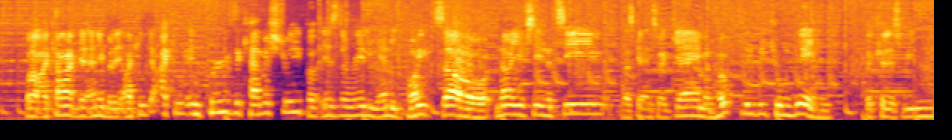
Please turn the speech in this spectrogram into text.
but I can't get anybody. I can get, I can improve the chemistry, but is there really any point? So now you've seen the team. Let's get into a game, and hopefully we can win because we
